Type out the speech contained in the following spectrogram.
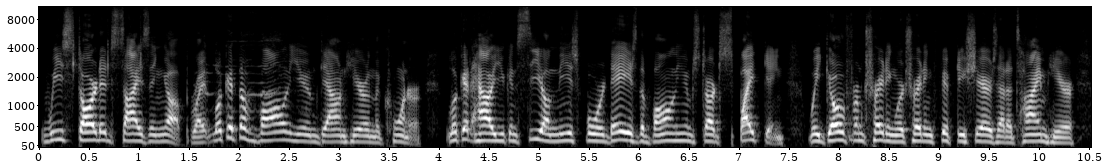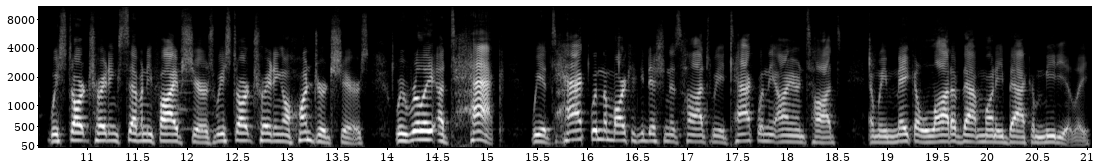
We started sizing up, right? Look at the volume down here in the corner. Look at how you can see on these four days, the volume starts spiking. We go from trading, we're trading 50 shares at a time here. We start trading 75 shares. We start trading 100 shares. We really attack we attack when the market condition is hot, we attack when the iron's hot, and we make a lot of that money back immediately.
